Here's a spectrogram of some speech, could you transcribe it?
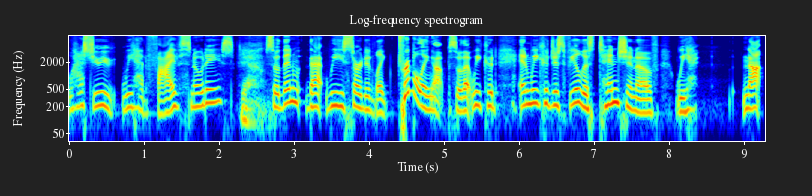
last year we had five snow days. Yeah. So then that we started like tripling up so that we could, and we could just feel this tension of we. Not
